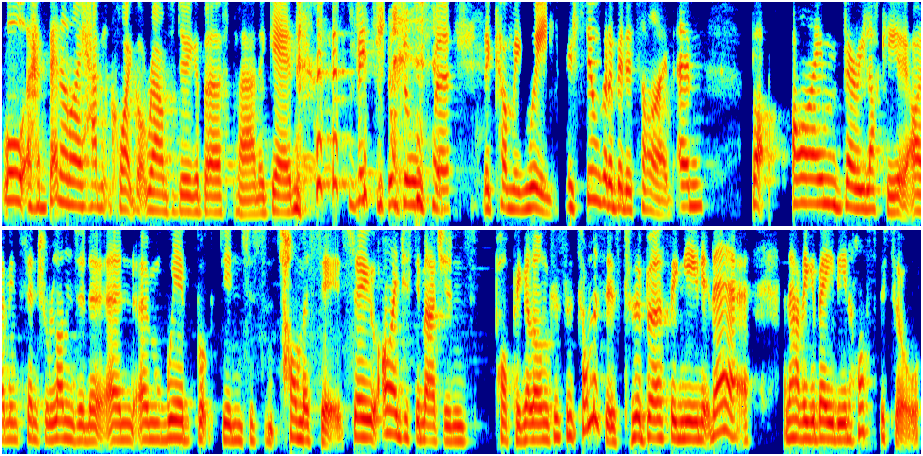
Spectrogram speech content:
Well, Ben and I hadn't quite got round to doing a birth plan. Again, this was all for the coming weeks. We've still got a bit of time. Um, but I'm very lucky. I'm in central London and, and we're booked into St Thomas's. So I just imagined popping along to St Thomas's to the birthing unit there and having a baby in hospital.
